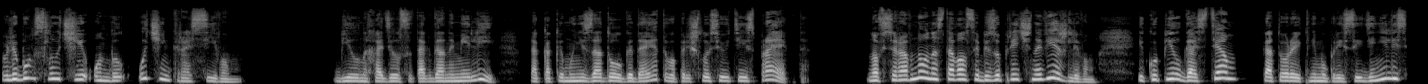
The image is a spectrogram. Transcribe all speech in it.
В любом случае он был очень красивым. Билл находился тогда на мели, так как ему незадолго до этого пришлось уйти из проекта. Но все равно он оставался безупречно вежливым и купил гостям, которые к нему присоединились,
